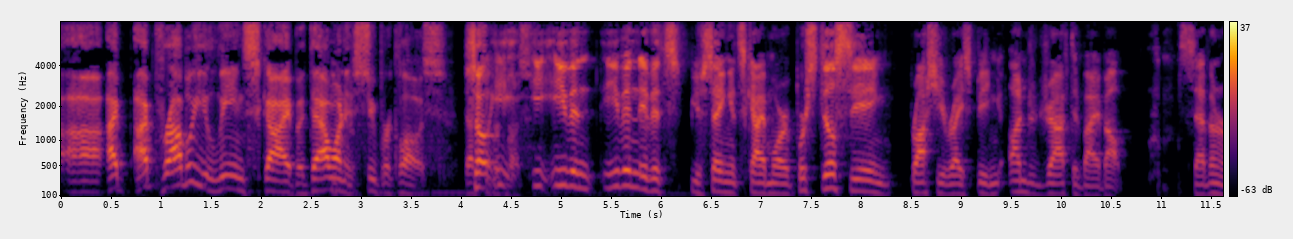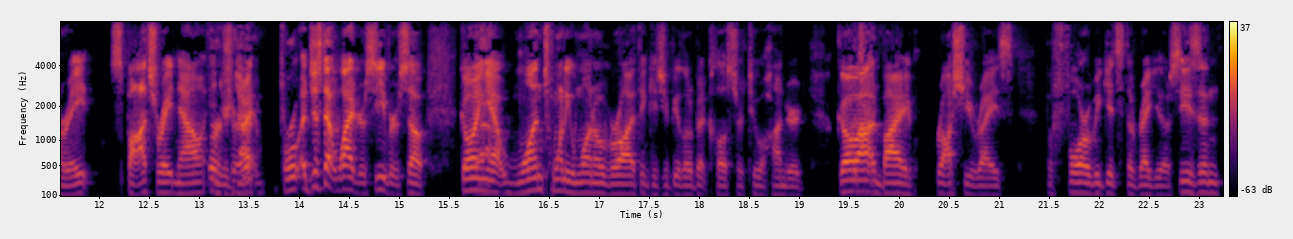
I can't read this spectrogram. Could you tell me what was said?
uh, I I probably lean Sky, but that one is super close. That's so e- even even if it's you're saying it's Sky Moore, we're still seeing Rashee Rice being underdrafted by about seven or eight spots right now for, sure. di- for just at wide receiver. So going yeah. at 121 overall, I think it should be a little bit closer to 100. Go for out sure. and buy Rashee Rice before we get to the regular season.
